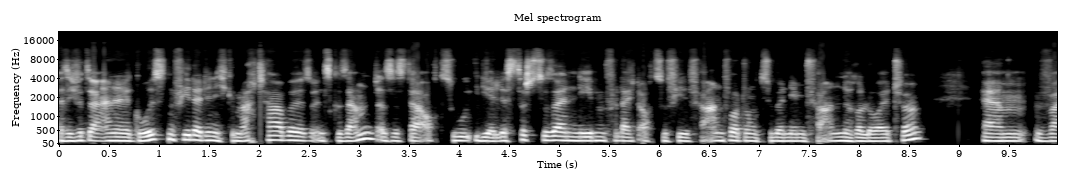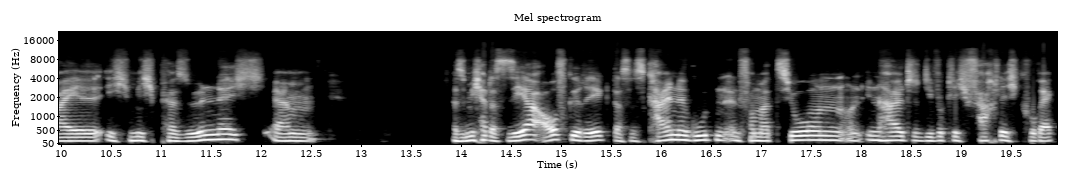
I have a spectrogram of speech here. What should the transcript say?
Also ich würde sagen, einer der größten Fehler, den ich gemacht habe, so insgesamt, ist es da auch zu idealistisch zu sein, neben vielleicht auch zu viel Verantwortung zu übernehmen für andere Leute, ähm, weil ich mich persönlich ähm, also mich hat das sehr aufgeregt, dass es keine guten Informationen und Inhalte, die wirklich fachlich korrekt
